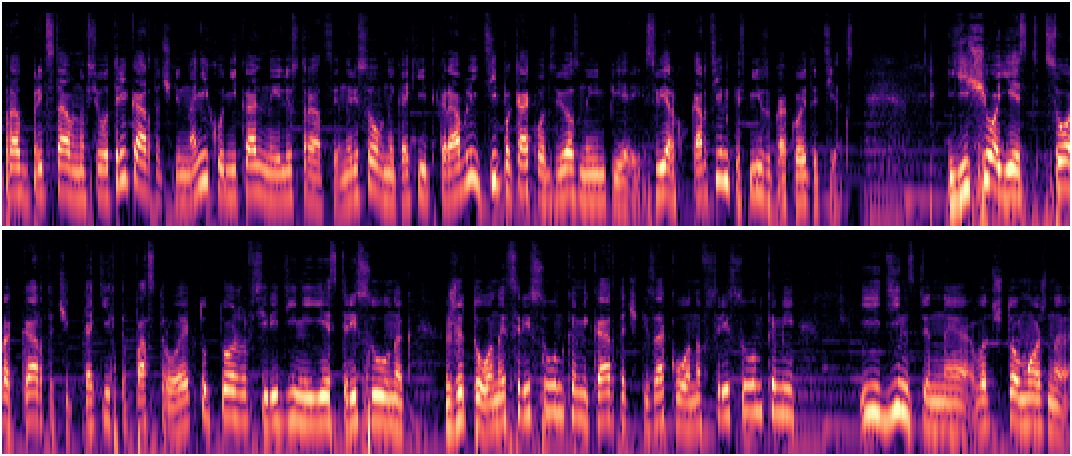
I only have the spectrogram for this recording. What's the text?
правда, представлено всего три карточки, на них уникальные иллюстрации. Нарисованы какие-то корабли, типа как вот Звездной Империи. Сверху картинка, снизу какой-то текст. Еще есть 40 карточек каких-то построек. Тут тоже в середине есть рисунок. Жетоны с рисунками, карточки законов с рисунками. И единственное, вот что можно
